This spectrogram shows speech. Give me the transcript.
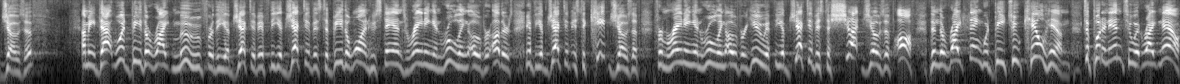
Joseph? I mean, that would be the right move for the objective. If the objective is to be the one who stands reigning and ruling over others, if the objective is to keep Joseph from reigning and ruling over you, if the objective is to shut Joseph off, then the right thing would be to kill him, to put an end to it right now.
